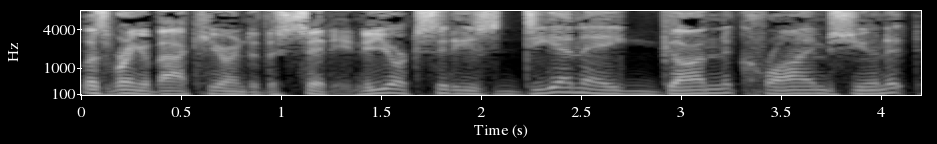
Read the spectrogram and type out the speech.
Let's bring it back here into the city. New York City's DNA gun crimes unit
